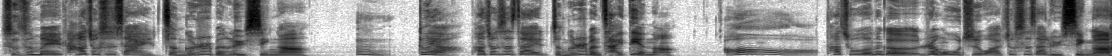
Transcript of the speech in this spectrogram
石之妹，她就是在整个日本旅行啊。嗯，对啊，他就是在整个日本踩点呐。哦，他除了那个任务之外，就是在旅行啊，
